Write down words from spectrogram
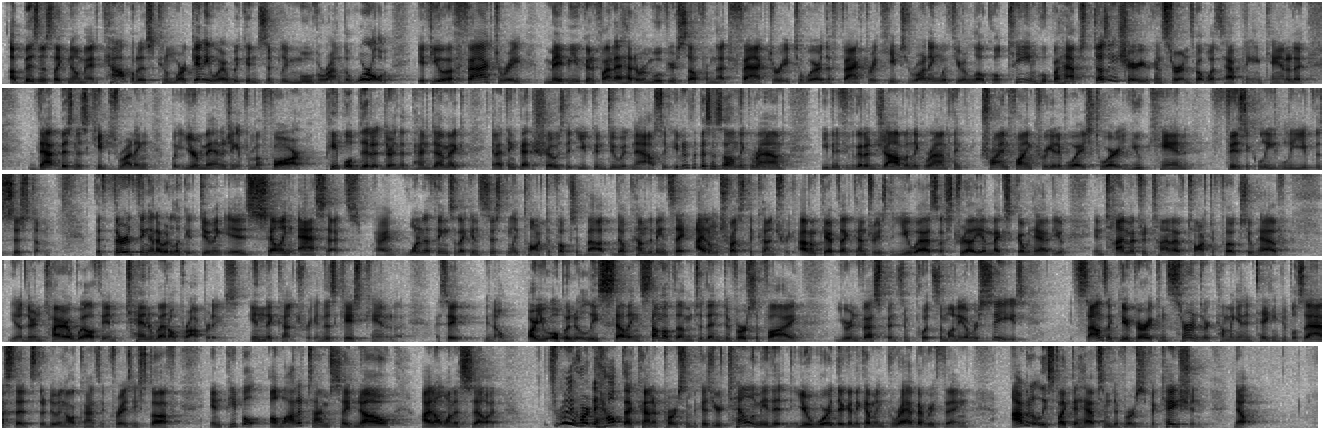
A business like Nomad Capitalist can work anywhere. We can simply move around the world. If you have a factory, maybe you can find out how to remove yourself from that factory to where the factory keeps running with your local team who perhaps doesn't share your concerns about what's happening in Canada. That business keeps running, but you're managing it from afar. People did it during the pandemic, and I think that shows that you can do it now. So even if the business is on the ground, even if you've got a job on the ground, think try and find creative ways to where you can physically leave the system. The third thing that I would look at doing is selling assets. Okay? One of the things that I consistently talk to folks about, they'll come to me and say, I don't trust the country. I don't care if that country is the US, Australia, Mexico, what have you. And time after time, I've talked to folks who have you know, their entire wealth in 10 rental properties in the country, in this case, Canada. I say, you know, are you open to at least selling some of them to then diversify your investments and put some money overseas? Sounds like you're very concerned they're coming in and taking people's assets, they're doing all kinds of crazy stuff. And people a lot of times say, no, I don't want to sell it. It's really hard to help that kind of person because you're telling me that you're worried they're going to come and grab everything. I would at least like to have some diversification. Now,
